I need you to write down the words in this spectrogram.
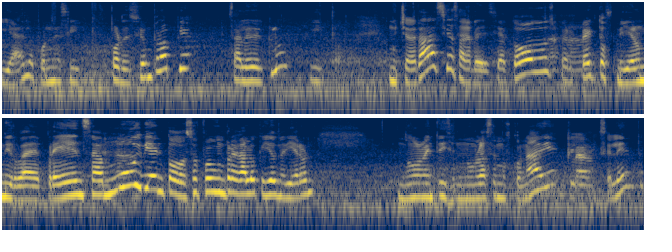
Y ya lo ponen así, por decisión propia, sale del club y todo. Muchas gracias, agradecí a todos, Ajá. perfecto. Me dieron mi rueda de prensa, muy bien todo. Eso fue un regalo que ellos me dieron. Normalmente dicen, no lo hacemos con nadie. Claro. Excelente.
